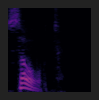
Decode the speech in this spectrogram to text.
salt.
